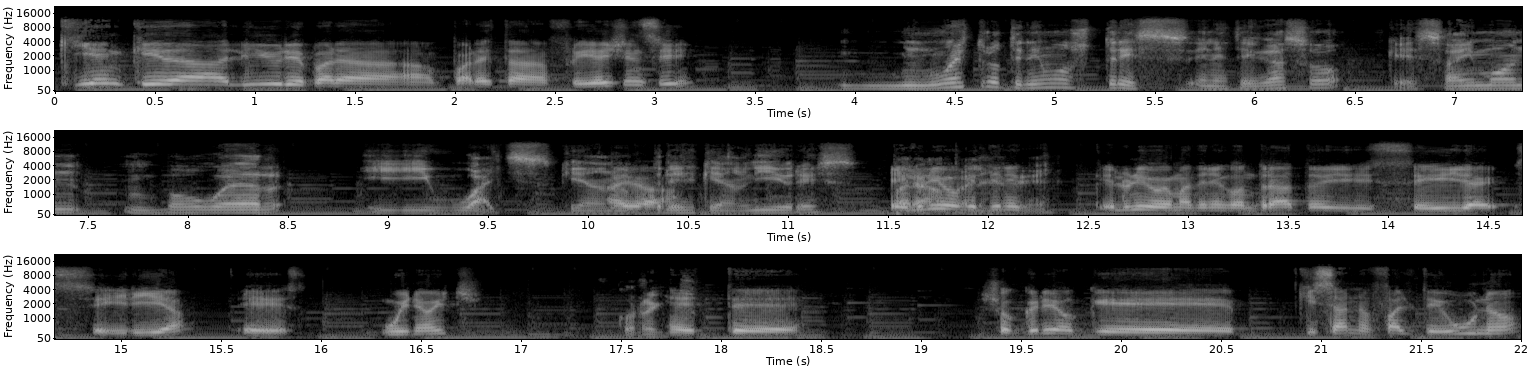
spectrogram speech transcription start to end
¿Quién queda libre para, esta free agency? Nuestro tenemos tres en este caso, que es Simon, Bower y Whites. Quedan tres quedan libres. El, único que tiene, el único que mantiene contrato y seguiría es Winovich. Correcto. Este, yo creo que quizás nos falte uno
